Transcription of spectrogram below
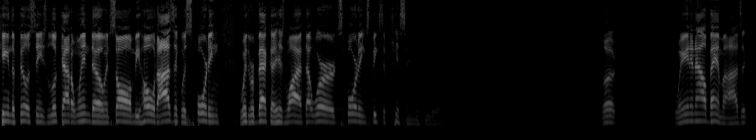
king of the Philistines, looked out a window and saw, and behold, Isaac was sporting with Rebekah, his wife. That word, sporting, speaks of kissing, if you would. Look, we ain't in Alabama, Isaac.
